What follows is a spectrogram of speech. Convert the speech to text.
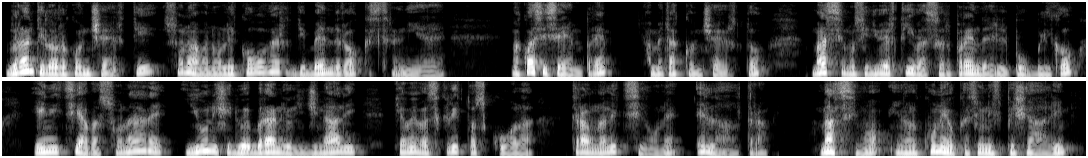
Durante i loro concerti suonavano le cover di band rock straniere, ma quasi sempre, a metà concerto, Massimo si divertiva a sorprendere il pubblico e iniziava a suonare gli unici due brani originali che aveva scritto a scuola tra una lezione e l'altra. Massimo, in alcune occasioni speciali,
